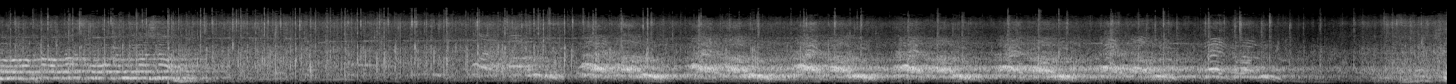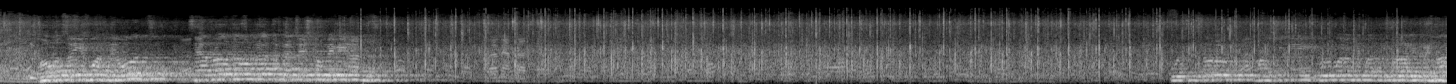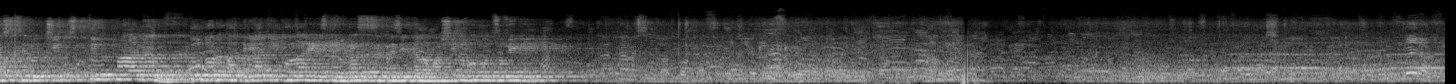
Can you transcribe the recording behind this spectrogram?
vă vor aplauda și vă vor încuraja. Vă mulțumim foarte mult! Să aplaudăm încă o dată pe acești copii minunați! Posesorul mașinii cu numărul de matriculare pe H05 TAN, Tudor Adrian Nicolae, este rugat să se prezinte la mașină. Vă mulțumim! Espera.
